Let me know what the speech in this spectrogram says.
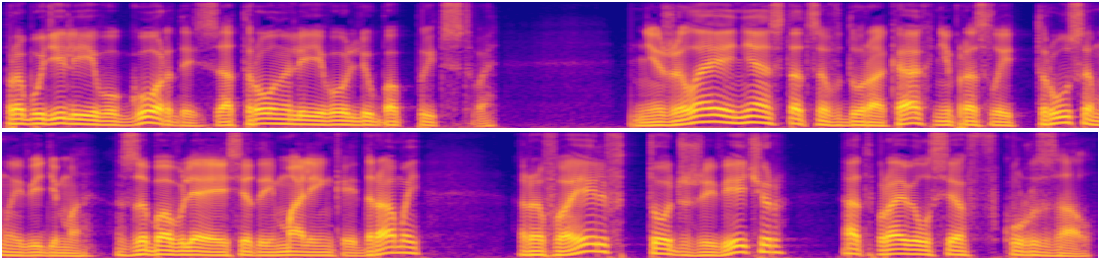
пробудили его гордость, затронули его любопытство. Не желая ни остаться в дураках, ни прослыть трусом и, видимо, забавляясь этой маленькой драмой, Рафаэль в тот же вечер отправился в курзал.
